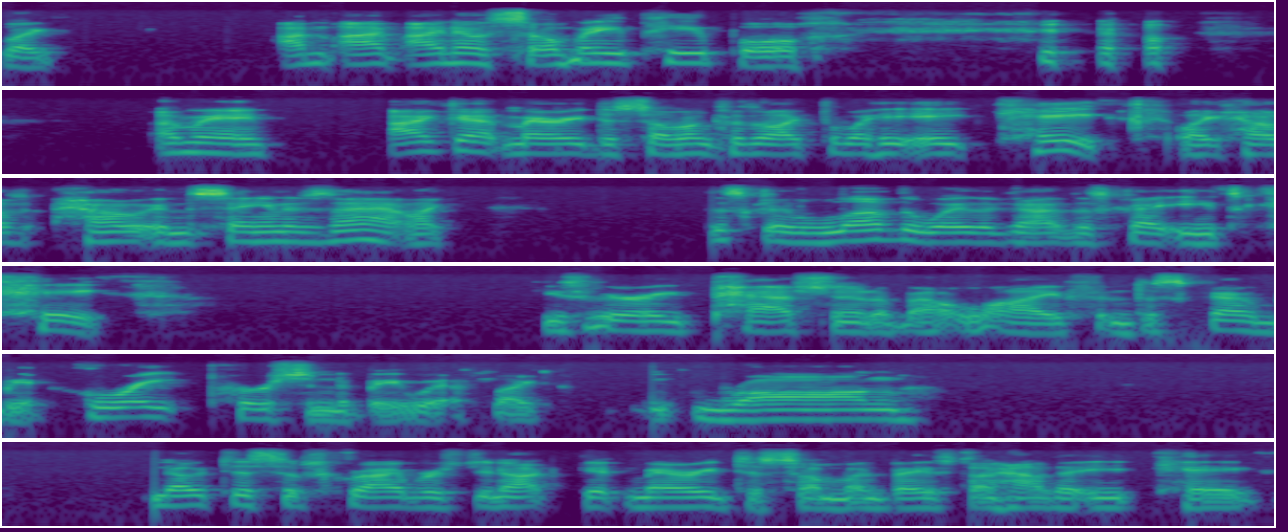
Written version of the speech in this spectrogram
Like, I'm, I'm I know so many people, you know, I mean, I got married to someone because I liked the way he ate cake. Like, how, how insane is that? Like, this guy loved the way the guy this guy eats cake. He's very passionate about life, and this guy would be a great person to be with. Like, wrong. Note to subscribers: Do not get married to someone based on how they eat cake.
